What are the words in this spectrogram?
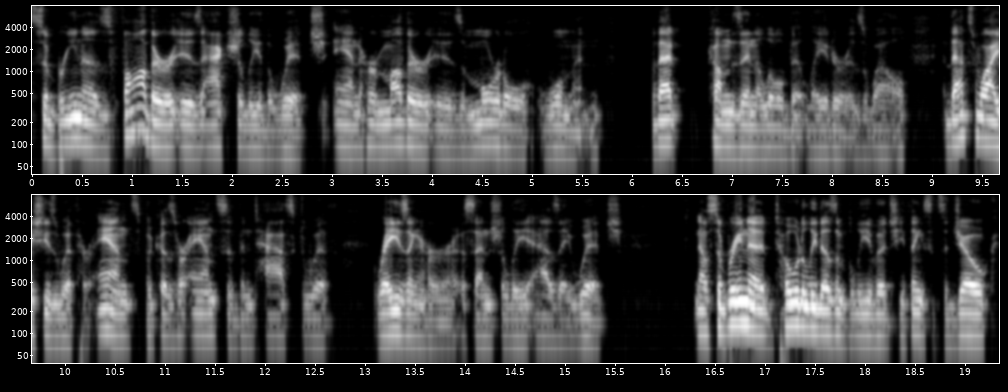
Sabrina's father is actually the witch, and her mother is a mortal woman. That comes in a little bit later as well. That's why she's with her aunts, because her aunts have been tasked with raising her essentially as a witch. Now, Sabrina totally doesn't believe it. She thinks it's a joke.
